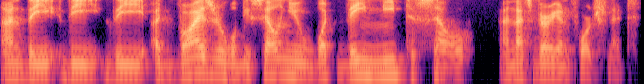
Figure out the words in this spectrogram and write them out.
and the the the advisor will be selling you what they need to sell, and that's very unfortunate.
